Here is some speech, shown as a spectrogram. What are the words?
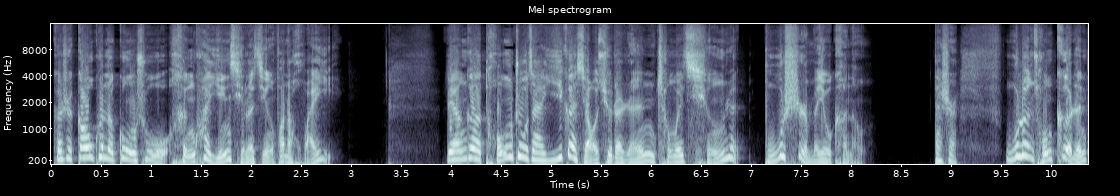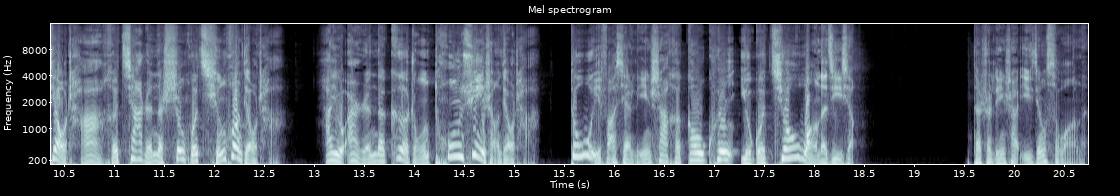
可是高坤的供述很快引起了警方的怀疑。两个同住在一个小区的人成为情人，不是没有可能。但是，无论从个人调查和家人的生活情况调查，还有二人的各种通讯上调查，都未发现林莎和高坤有过交往的迹象。但是，林莎已经死亡了，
